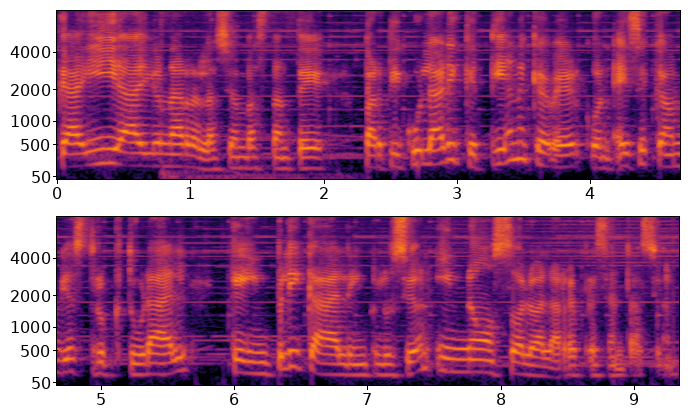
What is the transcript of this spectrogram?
Que ahí hay una relación bastante particular y que tiene que ver con ese cambio estructural que implica a la inclusión y no solo a la representación.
